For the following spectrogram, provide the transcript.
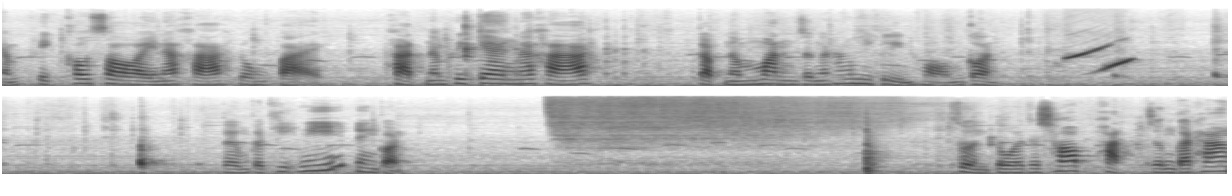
น้ำพริกข้าวซอยนะคะ ลงไป ผัดน้ำพริกแกงนะคะ กับน้ำมันจนกระทั่งมีกลิ่นหอมก่อน เติมกะทินิดนึงก่อน ส่วนตัวจะชอบผัดจนกระทั่ง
